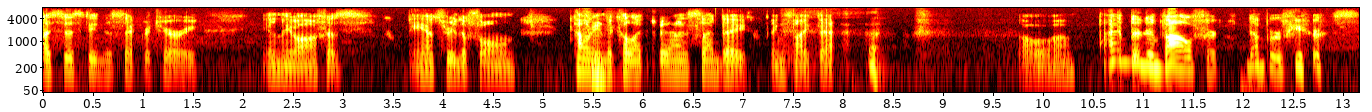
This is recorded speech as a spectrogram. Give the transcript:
assisting the secretary in the office, answering the phone, counting hmm. the collection on Sunday, things like that. so um, I've been involved for a number of years.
